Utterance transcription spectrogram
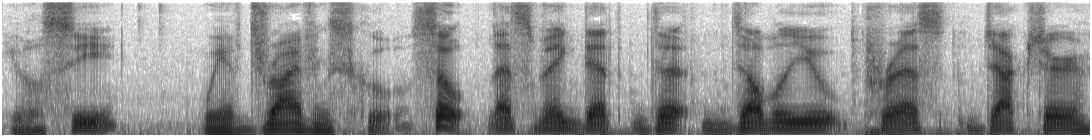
You will see we have driving school. So let's make that the WPress Doctor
